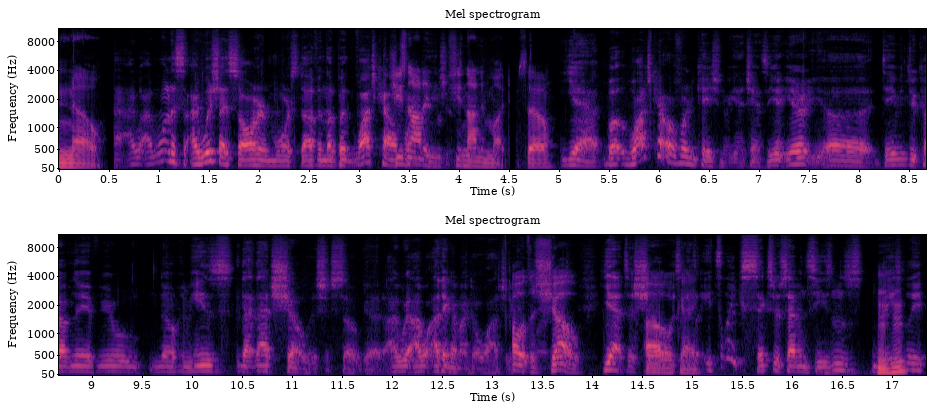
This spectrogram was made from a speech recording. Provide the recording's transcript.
No, I, I want to. I wish I saw her in more stuff. And but watch Californication. she's not in. She's not in much. So Yeah, but watch Californication if you get a chance. You, you uh, David Duchovny, if you know him, he's that that show is just so good. I, I, I think I might go watch it. oh, it's a show. Yeah, it's a show. Oh, It's- okay. It's, it's, like six or seven seasons, Mhm. basically.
